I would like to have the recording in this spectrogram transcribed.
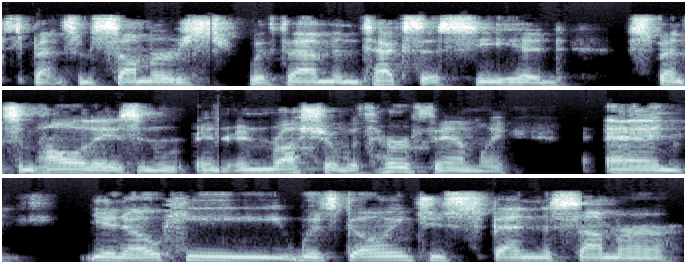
spent some summers with them in Texas. He had spent some holidays in, in, in Russia with her family. And, you know, he was going to spend the summer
